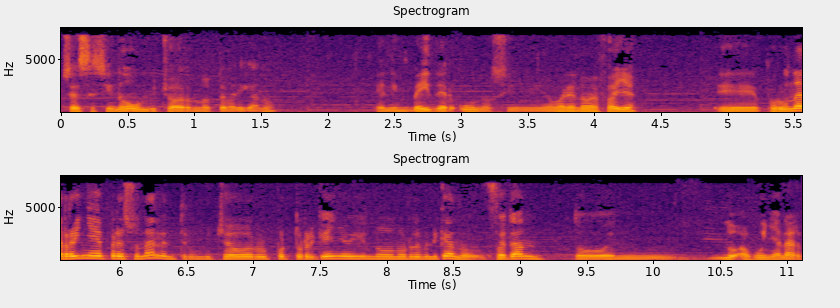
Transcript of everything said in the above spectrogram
se asesinó un luchador norteamericano, el Invader 1, si mi memoria no me falla, eh, por una riña personal entre un luchador puertorriqueño y uno norteamericano. Fue tanto el lo apuñalar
